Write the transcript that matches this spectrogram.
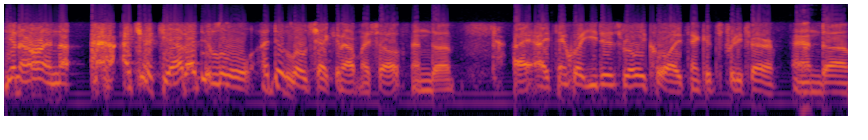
you know, and uh, I checked you out. I did a little. I did a little checking out myself, and uh, I, I think what you do is really cool. I think it's pretty fair, and. Uh,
